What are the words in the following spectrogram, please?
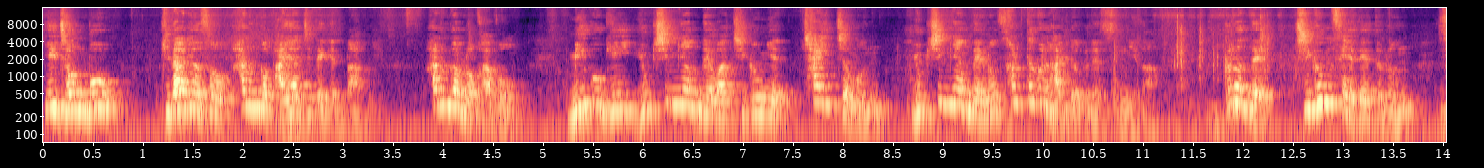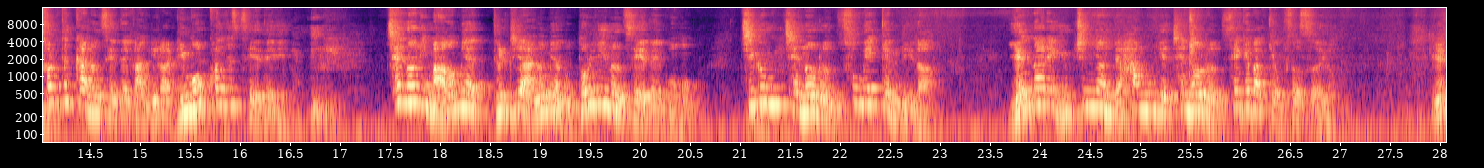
이 정부 기다려서 하는 거 봐야지 되겠다 하는 걸로 가고 미국이 60년대와 지금의 차이점은 60년대는 설득을 하려고 그랬습니다. 그런데 지금 세대들은 설득하는 세대가 아니라 리모컨 세대예요. 채널이 마음에 들지 않으면 돌리는 세대고 지금 채널은 수백 개입니다. 옛날에 60년대 한국의 채널은 세 개밖에 없었어요. 예?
